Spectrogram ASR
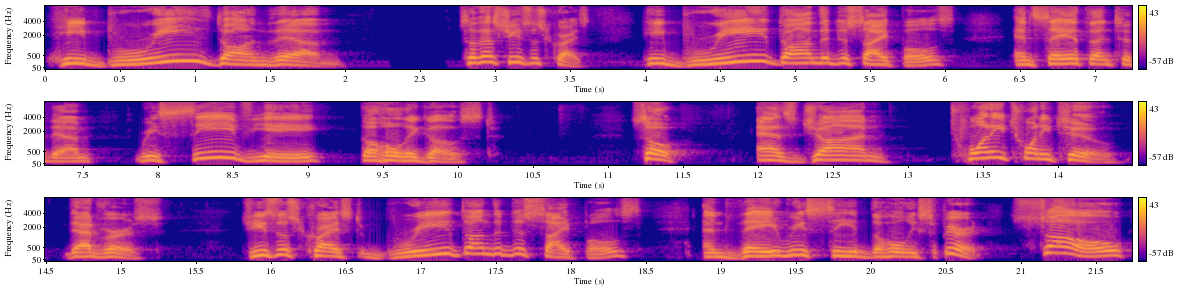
he breathed on them. So that's Jesus Christ. He breathed on the disciples and saith unto them, Receive ye the Holy Ghost. So, as John 20, 22, that verse, Jesus Christ breathed on the disciples and they received the Holy Spirit. So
